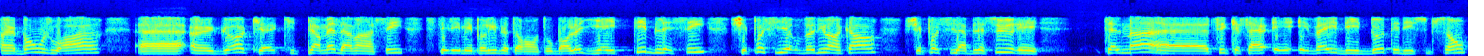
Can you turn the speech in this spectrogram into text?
un bon joueur, euh, un gars qui te permet d'avancer. C'était les Maple Leafs de Toronto. Bon, là, il a été blessé. Je sais pas s'il est revenu encore. Je sais pas si la blessure est tellement, euh, tu sais, que ça éveille des doutes et des soupçons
